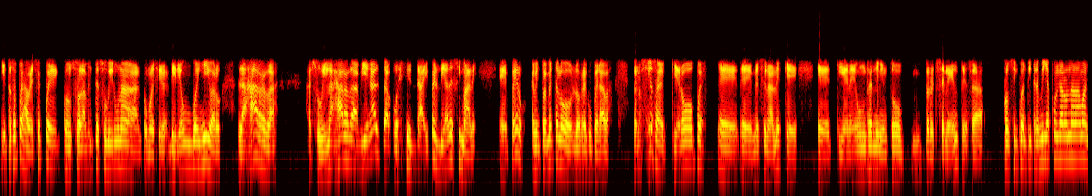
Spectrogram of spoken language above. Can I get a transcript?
Y entonces pues a veces pues con solamente subir una, como decir, diría un buen jíbaro, la jarda al subir la jarda bien alta, pues ahí perdía decimales, eh, pero eventualmente lo, lo recuperaba. Pero sí, o sea, quiero pues eh, eh, mencionarles que eh, tiene un rendimiento pero excelente, o sea, con 53 millas por galón nada más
